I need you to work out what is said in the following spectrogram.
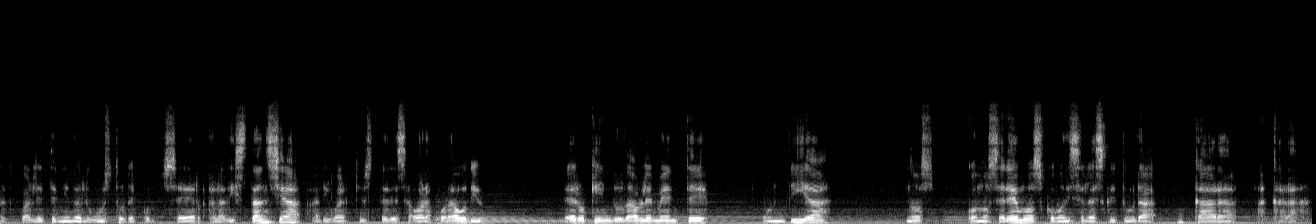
al cual he tenido el gusto de conocer a la distancia, al igual que ustedes ahora por audio, pero que indudablemente un día nos conoceremos, como dice la escritura, cara a cara,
